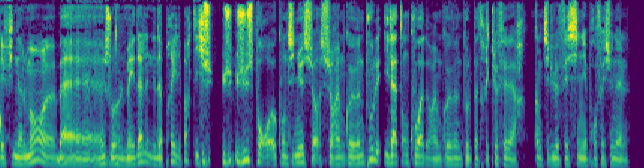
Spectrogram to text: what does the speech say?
Et finalement, euh, bah, Joao Almeida, l'année d'après, il est parti. Juste pour continuer sur, sur Remco Evenpool, il attend quoi de Remco Evenpool, Patrick Lefebvre, quand il le fait signer professionnel?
